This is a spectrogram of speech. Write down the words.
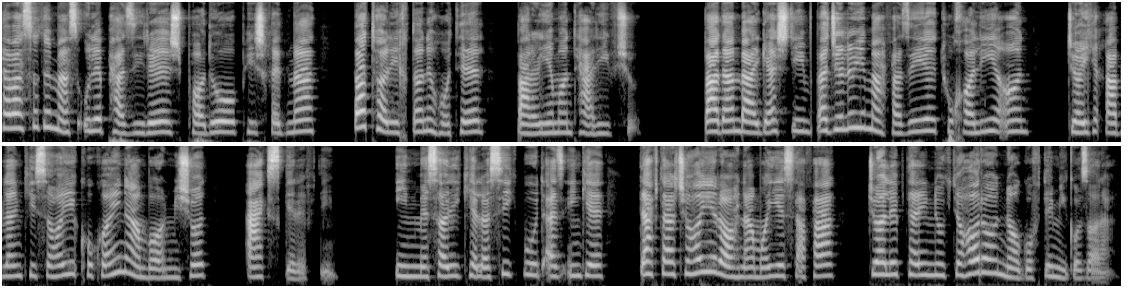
توسط مسئول پذیرش، پادو، پیشخدمت و تاریخدان هتل برایمان تعریف شد. بعدا برگشتیم و جلوی محفظه توخالی آن جایی که قبلا کیسه های کوکائین انبار می‌شد عکس گرفتیم. این مثالی کلاسیک بود از اینکه دفترچه های راهنمایی سفر جالبترین نکته ها را ناگفته می‌گذارند.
